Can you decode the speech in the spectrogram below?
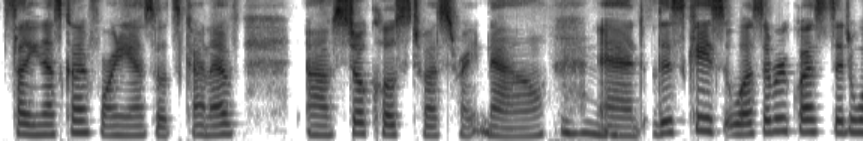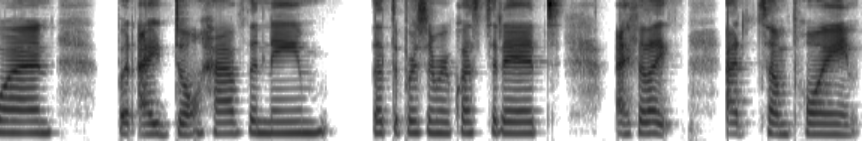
Salinas, California. So it's kind of um, still close to us right now. Mm-hmm. And this case was a requested one, but I don't have the name that the person requested it. I feel like at some point,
